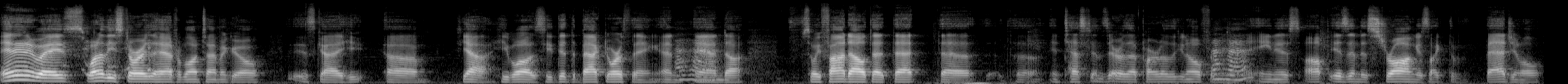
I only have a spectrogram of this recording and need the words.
and anyways, one of these stories I had from a long time ago. This guy, he, um, yeah, he was. He did the back door thing, and Uh-huh. and uh, so we found out that that the the intestines there, that part of the, you know from Uh-huh. your anus up, isn't as strong as like the vaginal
